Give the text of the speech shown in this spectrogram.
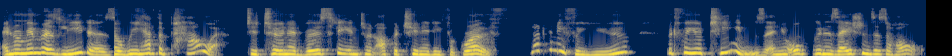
And remember, as leaders, we have the power to turn adversity into an opportunity for growth, not only for you, but for your teams and your organizations as a whole.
